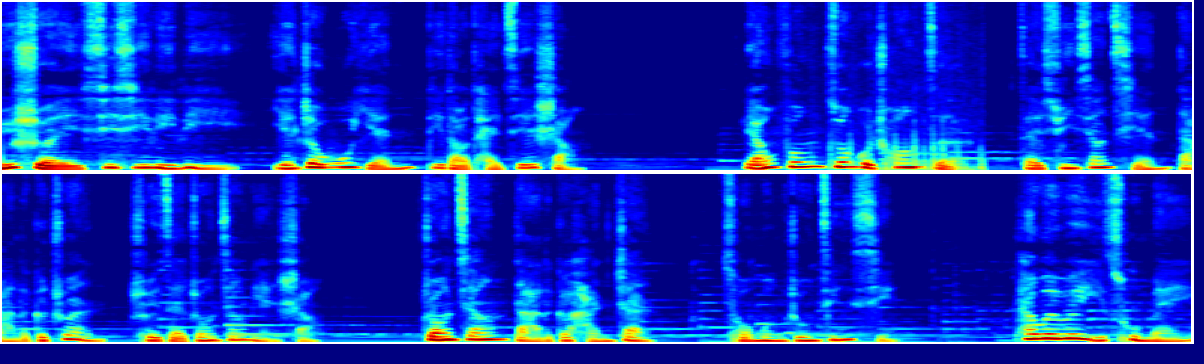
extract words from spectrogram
雨水淅淅沥沥，沿着屋檐滴到台阶上。凉风钻过窗子，在熏香前打了个转，吹在庄江脸上。庄江打了个寒战，从梦中惊醒。他微微一蹙眉。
